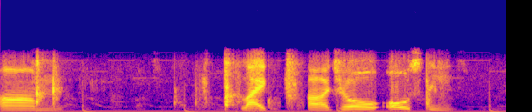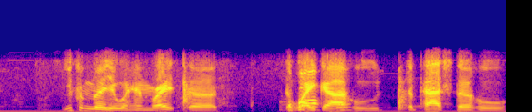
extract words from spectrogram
Um, like uh, Joel Osteen. You familiar with him, right? The the, The white guy who the pastor who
